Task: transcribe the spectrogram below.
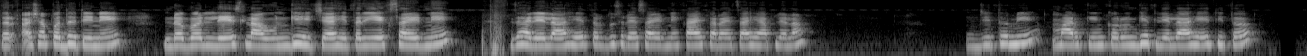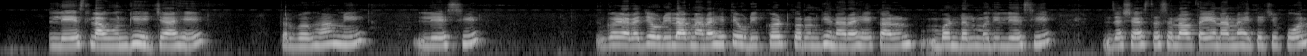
तर अशा पद्धतीने डबल लेस लावून घ्यायची आहे. तर एक साईडने झालेलं आहे. तर दुसऱ्या साईडने काय करायचं आहे आपल्याला? जिथं मी मार्किंग करून घेतलेलं आहे तिथं लेस लावून घ्यायची आहे. तर बघा मी लेस ही गळ्याला जेवढी लागणार आहे तेवढी कट करून घेणार आहे. कारण बंडलमध्ये लेस ही जशास तसं लावता येणार नाही त्याची कोण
